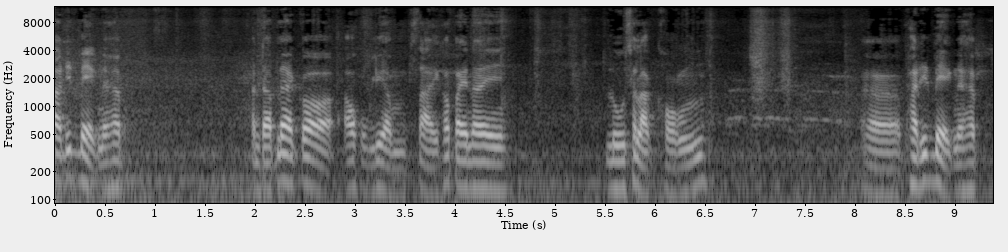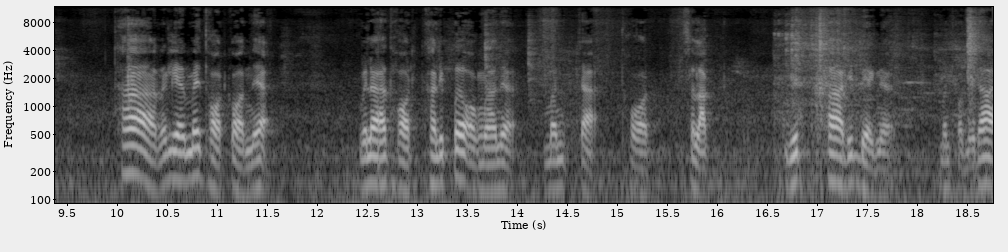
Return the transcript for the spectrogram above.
ผ้าดิสเบรกนะครับ อันดับแรกก็เอาหกเหลี่ยมใส่เข้าไปในรูสลักของเออผ้าดิสเบรกนะครับ ถ้านักเรียนไม่ถอดก่อนเนี่ย เวลาถอดคาลิปเปอร์ออกมาเนี่ย มันจะถอดสลักยึดผ้าดิสเบรกเนี่ย มันถอดไม่ได้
